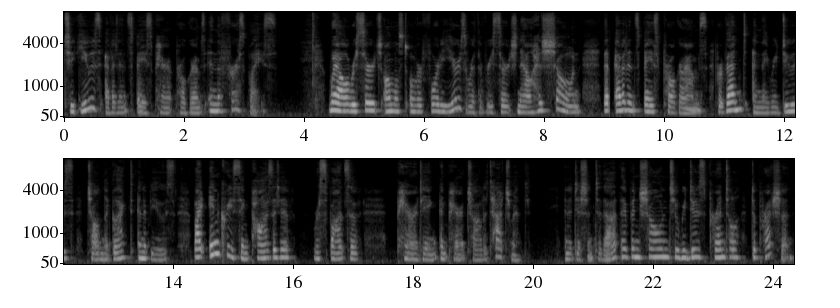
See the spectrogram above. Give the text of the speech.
to use evidence-based parent programs in the first place? Well, research, almost over 40 years worth of research now, has shown that evidence-based programs prevent and they reduce child neglect and abuse by increasing positive, responsive parenting and parent-child attachment. In addition to that, they've been shown to reduce parental depression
